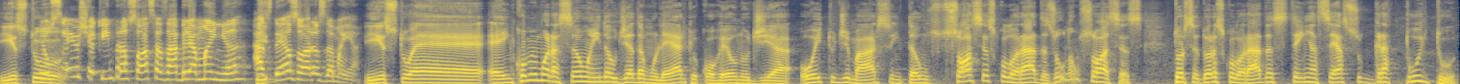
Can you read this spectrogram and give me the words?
Isto, Eu sei, o check-in para sócias abre amanhã, às 10 horas da manhã. isto é, é em comemoração ainda ao Dia da Mulher, que ocorreu no dia 8 de março. Então, sócias coloradas ou não sócias, torcedoras coloradas têm acesso gratuito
